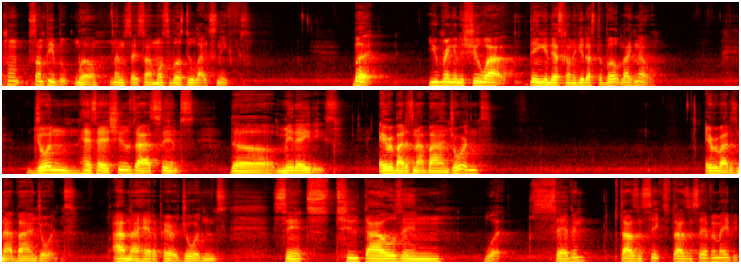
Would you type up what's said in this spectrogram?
some, some people well I'm gonna say some most of us do like sneakers but you bringing the shoe out thinking that's gonna get us to vote like no Jordan has had shoes out since the mid 80s everybody's not buying Jordans everybody's not buying Jordans I've not had a pair of Jordans since 2000 what seven, 2006, 2007 maybe.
